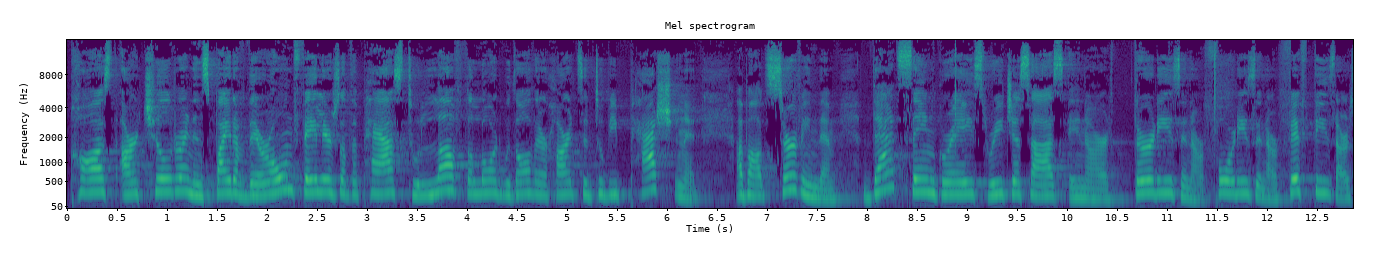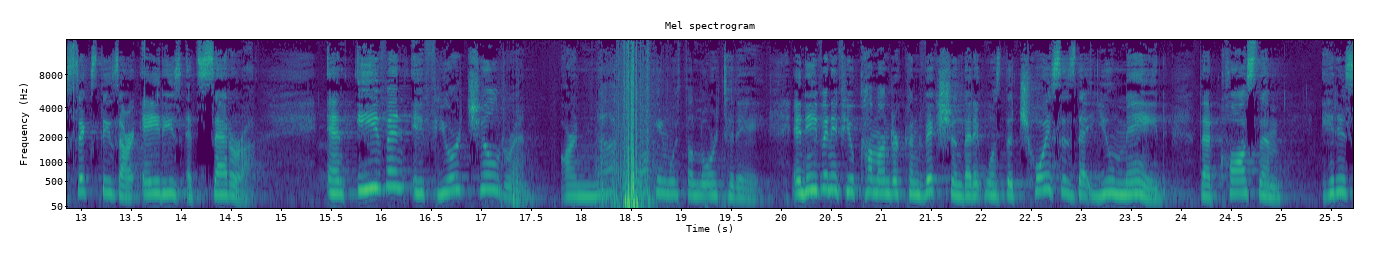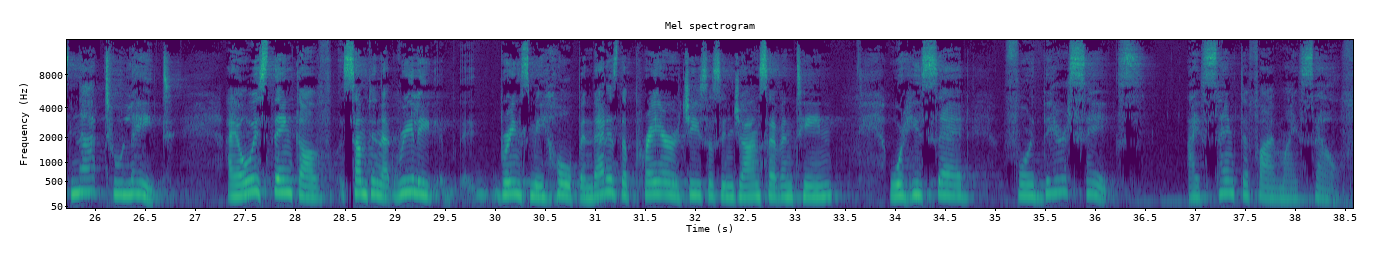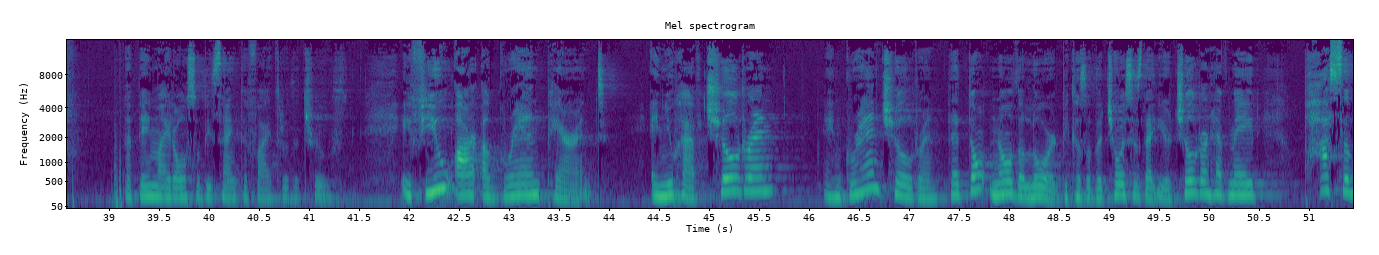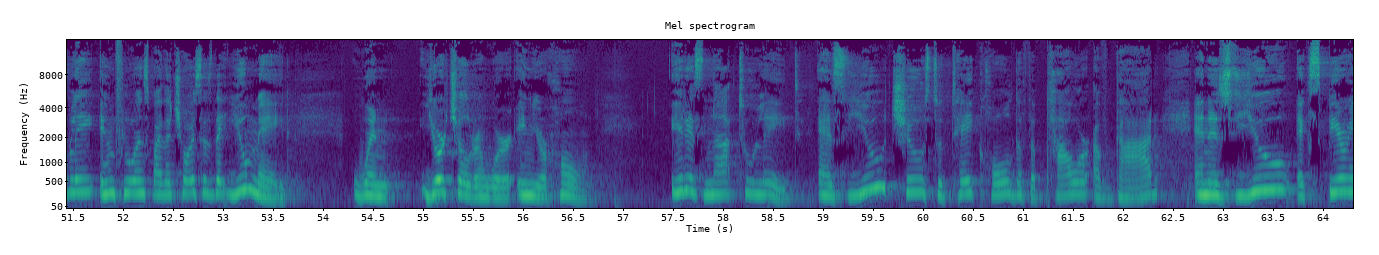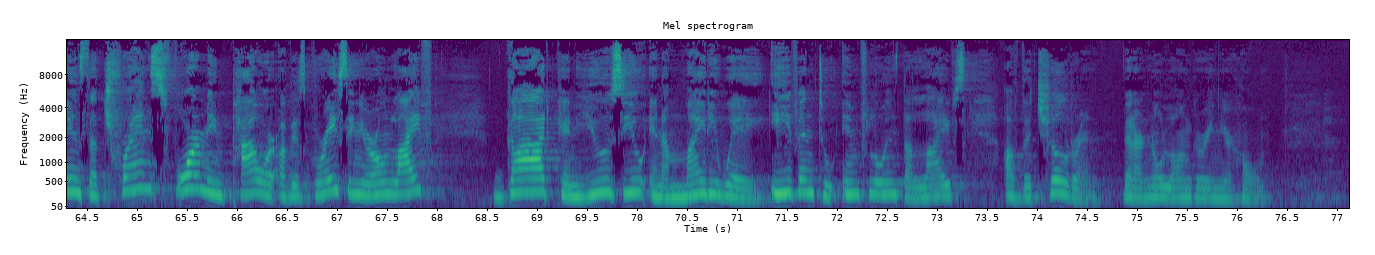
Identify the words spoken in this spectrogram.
caused our children, in spite of their own failures of the past, to love the Lord with all their hearts and to be passionate about serving them. That same grace reaches us in our 30s, in our 40s, in our 50s, our 60s, our 80s, etc. And even if your children are not walking with the Lord today, and even if you come under conviction that it was the choices that you made that caused them, it is not too late. I always think of something that really brings me hope, and that is the prayer of Jesus in John 17, where he said, For their sakes I sanctify myself, that they might also be sanctified through the truth. If you are a grandparent and you have children and grandchildren that don't know the Lord because of the choices that your children have made, possibly influenced by the choices that you made when your children were in your home. It is not too late. As you choose to take hold of the power of God, and as you experience the transforming power of His grace in your own life, God can use you in a mighty way, even to influence the lives of the children that are no longer in your home.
